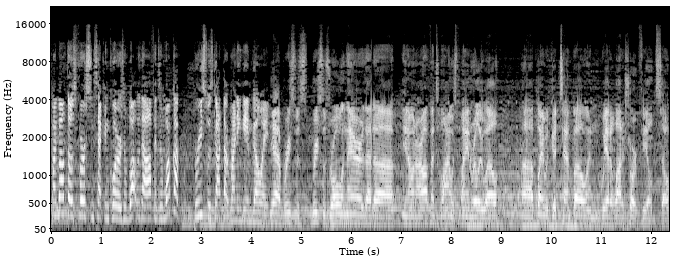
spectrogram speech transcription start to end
Talk about those first and second quarters and what with the offense and what got Breece was got that running game going. Yeah, Breece was Breece was rolling there. That uh, you know, and our offensive line was playing really well, uh, playing with good tempo, and we had a lot of short fields. So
